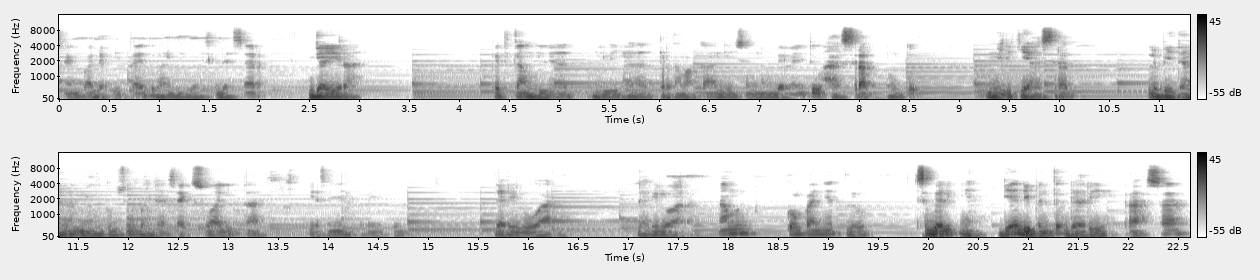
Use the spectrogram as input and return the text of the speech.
sayang pada kita itu hanya dasar gairah. Ketika melihat melihat pertama kali senang dan lain itu hasrat untuk memiliki hasrat lebih dalam yang berujung pada seksualitas. Biasanya seperti itu. Dari luar dari luar. Namun companionate love sebaliknya dia dibentuk dari rasa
